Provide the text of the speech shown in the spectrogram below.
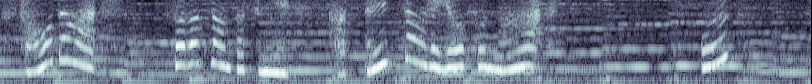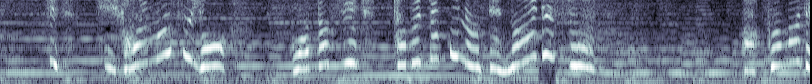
そうだ。サラちゃんたちに買っていってあげようかな。え？ち、違いますよ。私食べたくなんてないです。あくまで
